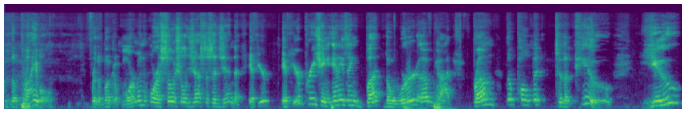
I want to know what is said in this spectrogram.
the Bible for the Book of Mormon or a social justice agenda, if you're if you're preaching anything but the Word of God from the pulpit to the pew, you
